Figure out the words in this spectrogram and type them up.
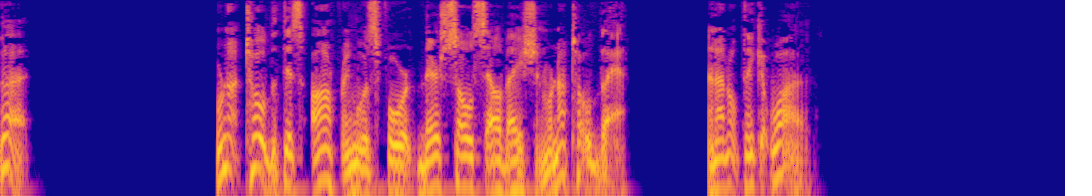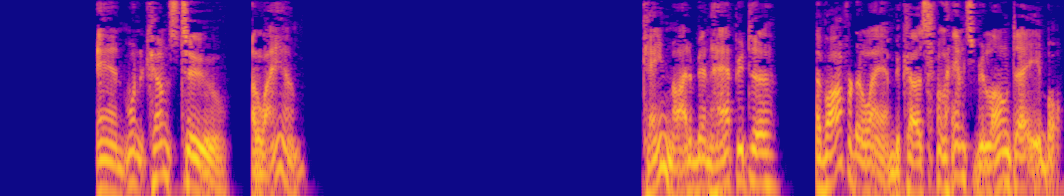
but we're not told that this offering was for their soul salvation. We're not told that. And I don't think it was. And when it comes to a lamb, Cain might have been happy to have offered a lamb because the lambs belonged to Abel.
